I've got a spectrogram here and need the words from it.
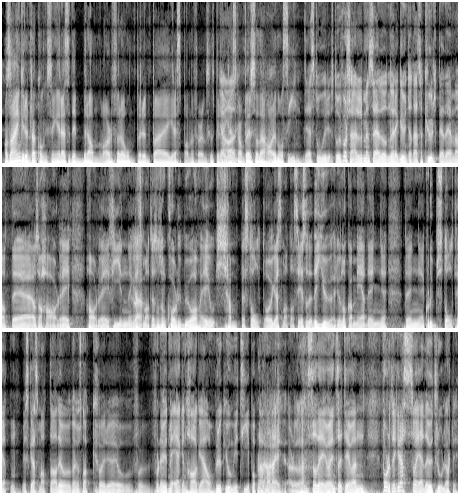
Altså, det er en grunn til at Kongsvinger reiser til Brannhval for å humpe rundt på ei gressbane før de skal spille Ja, gresskamper, så det har jo noe å si. Det er stor, stor forskjell, men så er det jo når grunnen til at det er så kult, det er det med at det, altså, har, du ei, har du ei fin gressmatte, sånn som Kolbu òg, er jo kjempestolt over gressmatta si, så det, det gjør jo noe med den, den klubbstoltheten. Hvis gressmatta det er jo, kan jo snakke for, er jo for, fornøyd med egen hage, jeg òg. Bruker jo mye tid på plena Nei, der. er du det? Så det er jo en, så det er jo en Får du til gress, så er det utrolig artig.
